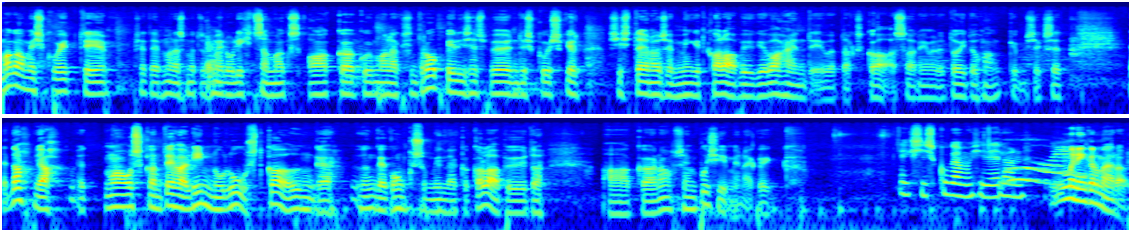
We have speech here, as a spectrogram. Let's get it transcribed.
magamiskoti, see teeb mõnes mõttes mu elu lihtsamaks, aga kui ma oleksin troopilises vööndis kuskil, siis tõenäoliselt mingit kalapüügivahendi võtaks kaasa niimoodi toidu hankimiseks, et et noh, jah, et ma oskan teha linnuluust ka õnge, õngekonksu, millega kala püüda, aga noh, see on pusimine kõik. ehk siis kogemusi teil on? mõningal määral,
